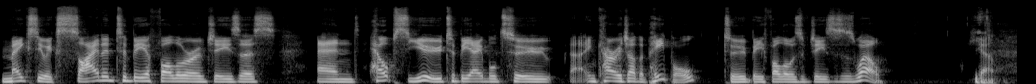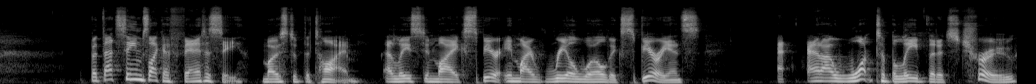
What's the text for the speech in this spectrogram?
makes you excited to be a follower of Jesus, and helps you to be able to uh, encourage other people to be followers of Jesus as well. Yeah. But that seems like a fantasy most of the time, at least in my experience, in my real world experience. And I want to believe that it's true,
